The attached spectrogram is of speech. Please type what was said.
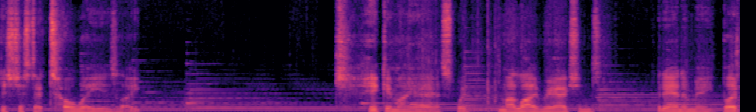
it's just that Toei is like kicking my ass with my live reactions to the anime. But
